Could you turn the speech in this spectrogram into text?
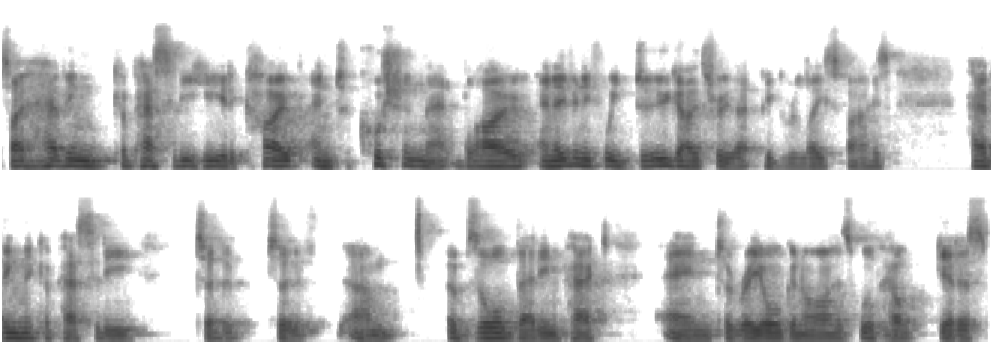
So having capacity here to cope and to cushion that blow, and even if we do go through that big release phase, having the capacity to, to um, absorb that impact and to reorganize will help get us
